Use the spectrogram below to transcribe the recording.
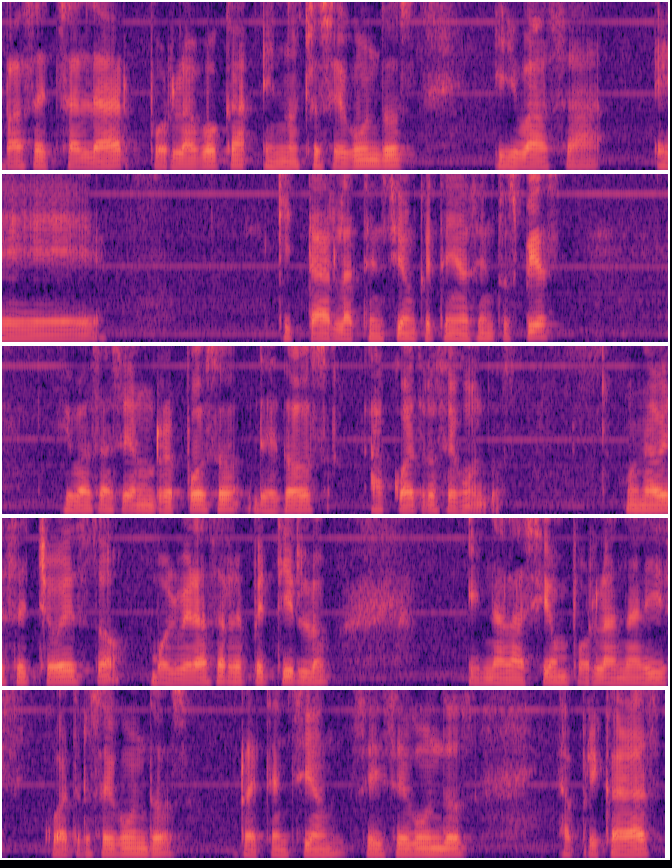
vas a exhalar por la boca en 8 segundos y vas a eh, quitar la tensión que tenías en tus pies y vas a hacer un reposo de 2 a 4 segundos. Una vez hecho esto, volverás a repetirlo. Inhalación por la nariz 4 segundos, retención 6 segundos. Aplicarás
